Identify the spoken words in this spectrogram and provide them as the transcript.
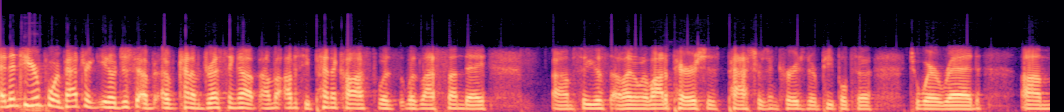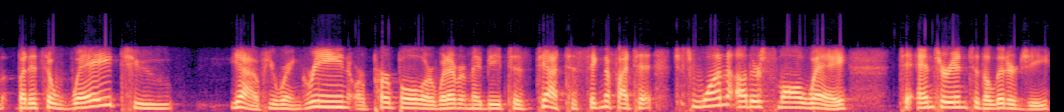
And then to your point, Patrick, you know, just of, of kind of dressing up. Um, obviously, Pentecost was was last Sunday, um, so you I know a lot of parishes pastors encourage their people to to wear red. Um, but it's a way to yeah, if you're wearing green or purple or whatever it may be, to yeah, to signify to just one other small way to enter into the liturgy,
